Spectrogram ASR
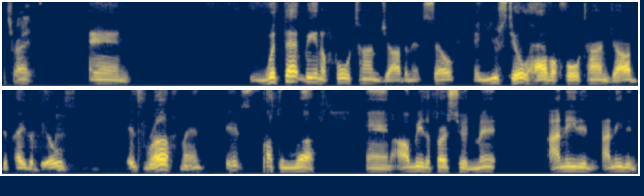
That's right. And with that being a full time job in itself, and you still have a full time job to pay the bills, it's rough, man. It's fucking rough. And I'll be the first to admit, I needed I needed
